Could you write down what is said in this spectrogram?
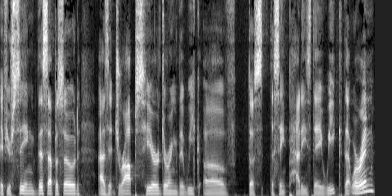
if you're seeing this episode as it drops here during the week of the the St. Patty's Day week that we're in.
